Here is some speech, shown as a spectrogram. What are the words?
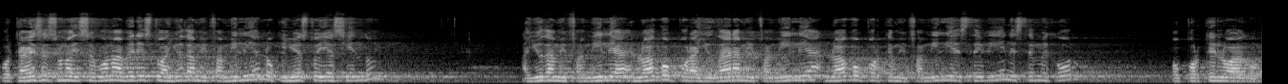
porque a veces uno dice, bueno, a ver, esto ayuda a mi familia, lo que yo estoy haciendo, ayuda a mi familia, lo hago por ayudar a mi familia, lo hago porque mi familia esté bien, esté mejor, o por qué lo hago.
